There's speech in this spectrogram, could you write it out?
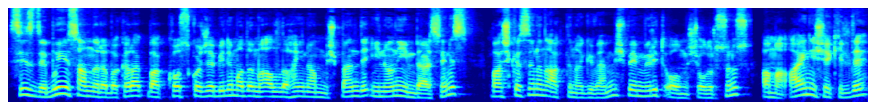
Siz de bu insanlara bakarak bak koskoca bilim adamı Allah'a inanmış ben de inanayım derseniz başkasının aklına güvenmiş ve mürit olmuş olursunuz. Ama aynı şekilde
